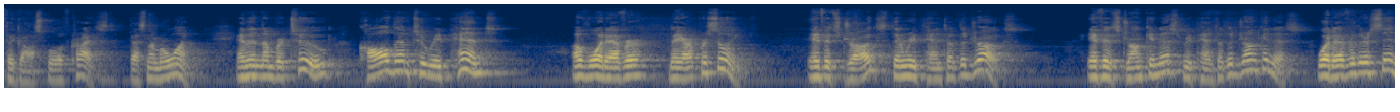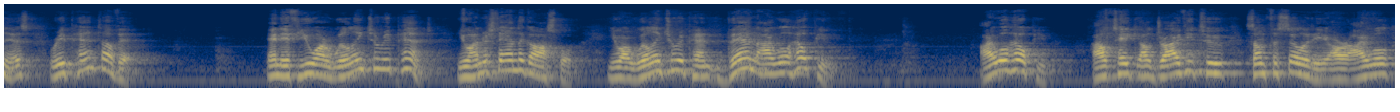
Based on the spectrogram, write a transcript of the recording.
The gospel of Christ. That's number one. And then number two, call them to repent of whatever they are pursuing. If it's drugs, then repent of the drugs. If it's drunkenness, repent of the drunkenness. Whatever their sin is, repent of it. And if you are willing to repent, you understand the gospel, you are willing to repent, then I will help you. I will help you. I'll take I'll drive you to some facility or I will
